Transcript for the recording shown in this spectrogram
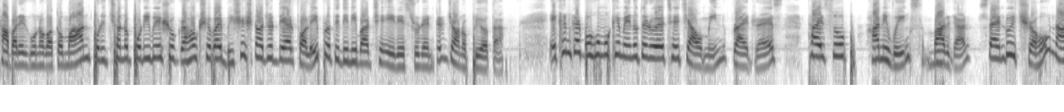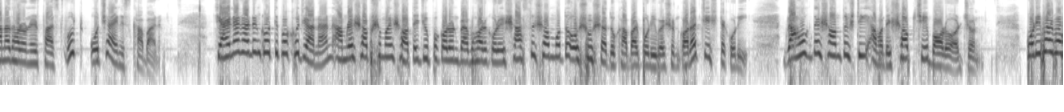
খাবারের গুণগত মান, পরিচ্ছন্ন পরিবেশ ও গ্রাহক সেবায় বিশেষ নজর দেওয়ার ফলেই প্রতিদিনই বাড়ছে এই রেস্টুরেন্টের জনপ্রিয়তা। এখানকার বহুমুখী মেনুতে রয়েছে chowmein, fried rice, Thai soup, honey wings, burger, sandwich সহ নানা ধরনের ফাস্টফুড ও চাইনিজ খাবার। চায়না গার্ডেন কর্তৃপক্ষ জানান, আমরা সবসময় সতেজ উপকরণ ব্যবহার করে স্বাস্থ্যসম্মত ও সুস্বাদু খাবার পরিবেশন করার চেষ্টা করি। গ্রাহকদের সন্তুষ্টি আমাদের সবচেয়ে বড় অর্জন। পরিবার বা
